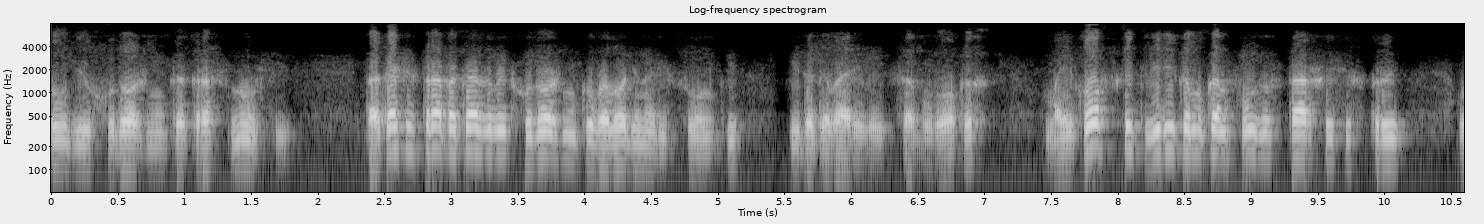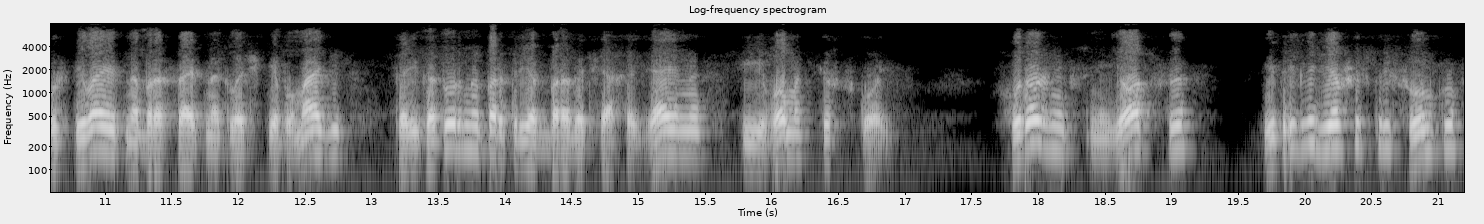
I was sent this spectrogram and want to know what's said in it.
студию художника Краснухи. Пока сестра показывает художнику Володина рисунки и договаривается об уроках, Маяковский к великому конфузу старшей сестры успевает набросать на клочке бумаги карикатурный портрет бородача-хозяина и его мастерской. Художник смеется и, приглядевшись к рисунку,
